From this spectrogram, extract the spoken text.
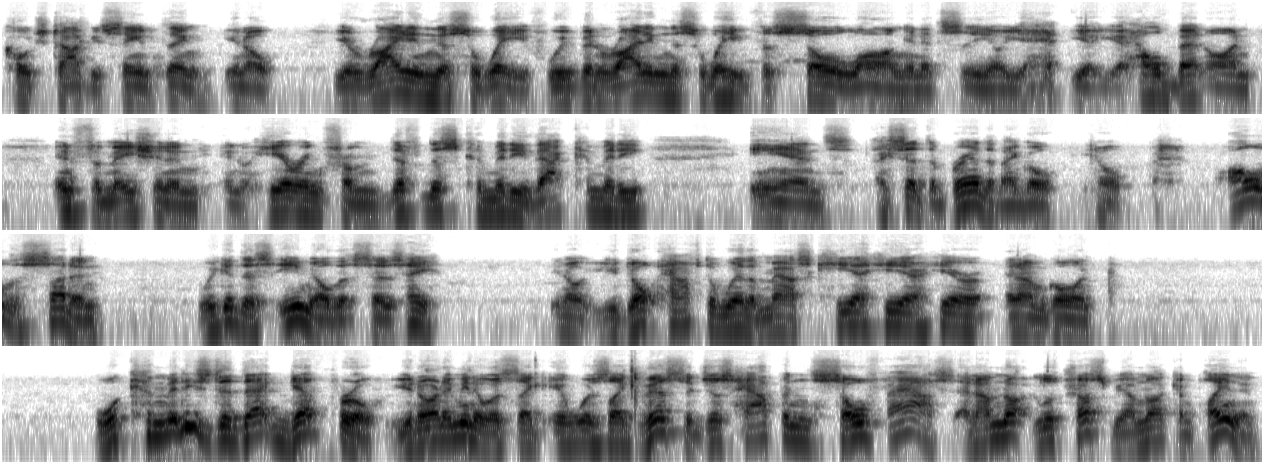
Coach Tarpey same thing. You know you're riding this wave. We've been riding this wave for so long, and it's you know you you're hell bent on information and, and hearing from this, this committee, that committee. And I said to Brandon, I go, you know, all of a sudden we get this email that says, hey, you know, you don't have to wear the mask here, here, here. And I'm going, what committees did that get through? You know what I mean? It was like it was like this. It just happened so fast. And I'm not trust me, I'm not complaining,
